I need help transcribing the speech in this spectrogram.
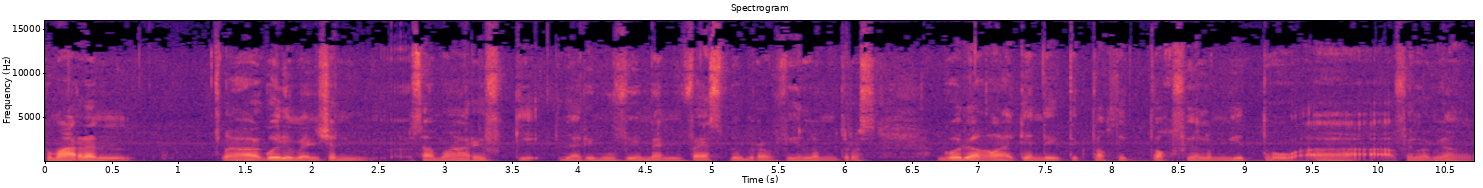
Kemarin uh, gue di mention sama Rifki dari movie Manifest beberapa film. Terus gue udah ngelakin di TikTok TikTok film gitu uh, film yang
